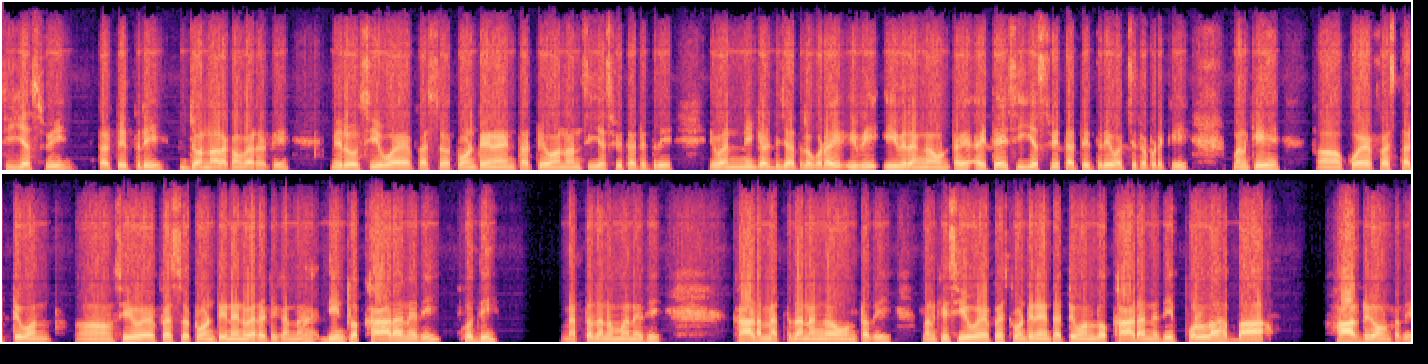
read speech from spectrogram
సిఎస్వి థర్టీ త్రీ జొన్న రకం వెరైటీ. మీరు COFS twenty nine thirty one and CSV thirty three ఇవన్నీ గడ్డి జాతులు కూడా ఇవి ఈ విధంగా ఉంటాయి. అయితే సిఎస్వి థర్టీ త్రీ వచ్చేటప్పటికి మనకి COFS thirty one COFS twenty nine variety కన్నా దీంట్లో కాడ అనేది కొద్ది మెత్తదనం అనేది కాడ మెత్తదనంగా ఉంటుంది. మనకి సిఓఎఫ్ఎస్ ట్వంటీ నైన్ థర్టీ వన్లో కాడ అనేది పుల్ల బా హార్డ్గా ఉంటుంది.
